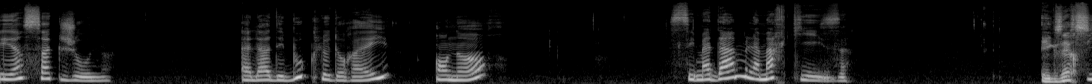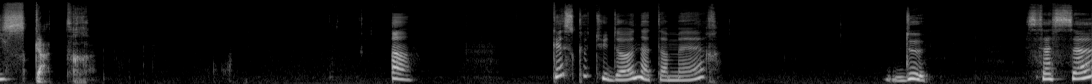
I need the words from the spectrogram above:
et un sac jaune. Elle a des boucles d'oreilles en or. C'est Madame la Marquise. Exercice 4. 1. Qu'est-ce que tu donnes à ta mère? 2. Sa sœur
